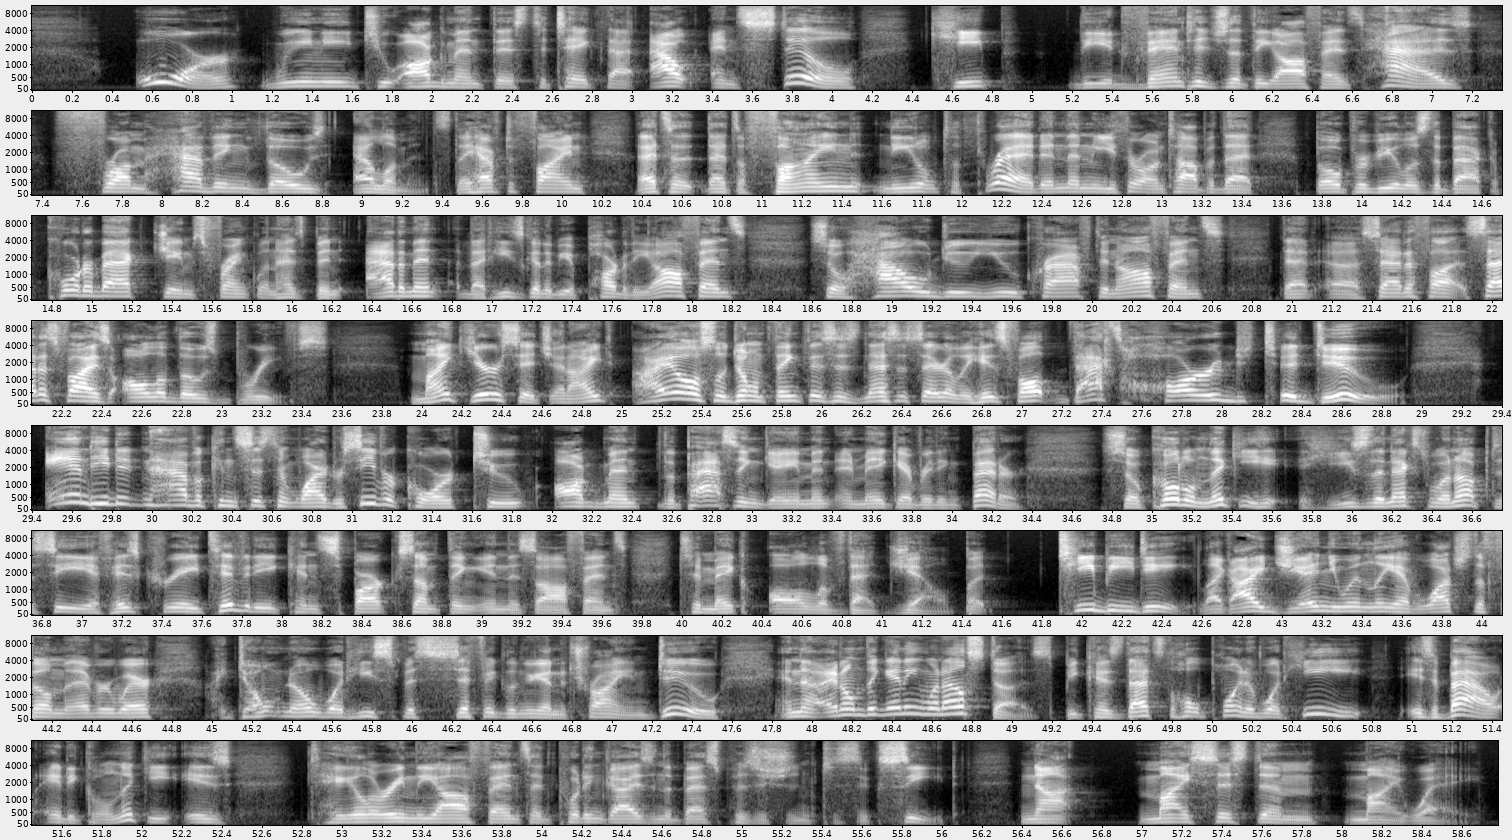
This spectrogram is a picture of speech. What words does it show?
or we need to augment this to take that out and still keep the advantage that the offense has from having those elements. They have to find that's a that's a fine needle to thread. And then you throw on top of that, Beau Pribula is the backup quarterback. James Franklin has been adamant that he's going to be a part of the offense. So how do you craft an offense that uh, satisfies all of those briefs? Mike Yurcich, and I, I also don't think this is necessarily his fault. That's hard to do. And he didn't have a consistent wide receiver corps to augment the passing game and, and make everything better. So Kotelnicki, he's the next one up to see if his creativity can spark something in this offense to make all of that gel. But TBD. Like I genuinely have watched the film everywhere. I don't know what he's specifically going to try and do, and I don't think anyone else does because that's the whole point of what he is about. Andy Kotelnicki is tailoring the offense and putting guys in the best position to succeed, not my system, my way.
